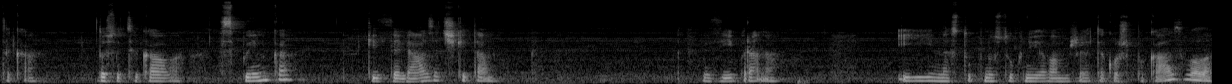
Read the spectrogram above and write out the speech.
Така досить цікава спинка, якісь зав'язочки там зібрана. І наступну сукню я вам вже також показувала,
